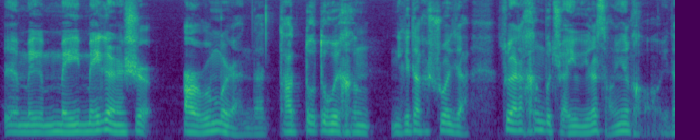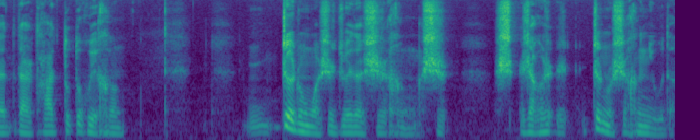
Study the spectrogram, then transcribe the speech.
呃，每每每个人是耳濡目染的，他都都会哼。你给他说一下，虽然他哼不全，有有的嗓音好，有的但是他都都会哼。嗯，这种我是觉得是很是是，然后是这种是很牛的。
